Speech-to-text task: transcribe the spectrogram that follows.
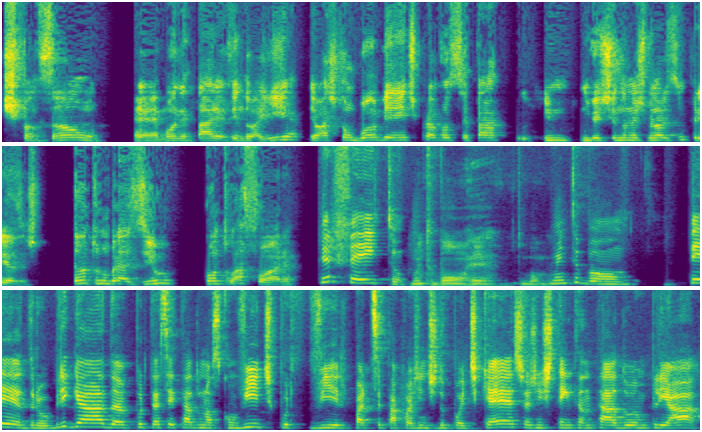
expansão é, monetária vindo aí, eu acho que é um bom ambiente para você estar tá investindo nas melhores empresas. tanto no Brasil quanto lá fora. Perfeito. Muito bom, Rê. Muito bom. Muito bom. Pedro, obrigada por ter aceitado o nosso convite, por vir participar com a gente do podcast. A gente tem tentado ampliar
